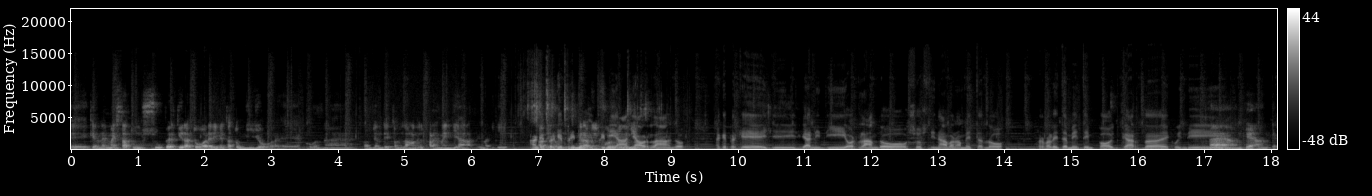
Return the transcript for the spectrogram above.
eh, che non è mai stato un super tiratore, è diventato migliore con, eh, come abbiamo detto, nell'anno del Prima Indiana, prima di... Anche perché i primi, primi anni a Orlando anche perché gli, gli, anni di Orlando si ostinavano a metterlo prevalentemente in point guard e quindi... Eh, anche, anche.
